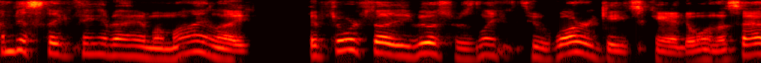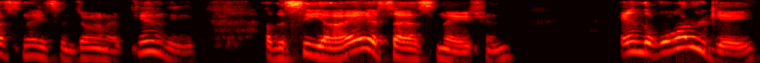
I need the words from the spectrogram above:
I'm just like, thinking about it in my mind, like, if George W. Bush was linked to Watergate scandal and assassination of John F. Kennedy, of the CIA assassination, and the Watergate,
